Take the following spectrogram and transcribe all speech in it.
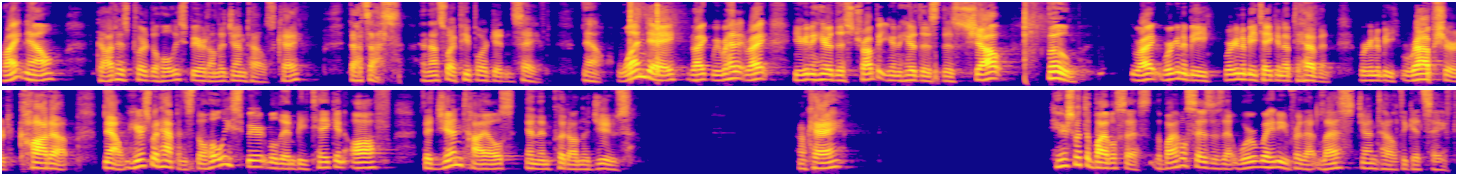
Right now, God has put the Holy Spirit on the Gentiles, okay? That's us. And that's why people are getting saved. Now, one day, like we read it, right? You're going to hear this trumpet, you're going to hear this, this shout, boom, right? We're going to be, we're going to be taken up to heaven. We're going to be raptured, caught up. Now, here's what happens. The Holy Spirit will then be taken off the Gentiles and then put on the Jews. Okay? Here's what the Bible says. The Bible says is that we're waiting for that last Gentile to get saved.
